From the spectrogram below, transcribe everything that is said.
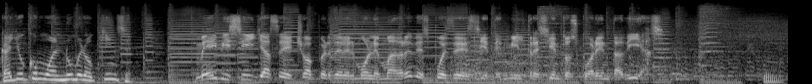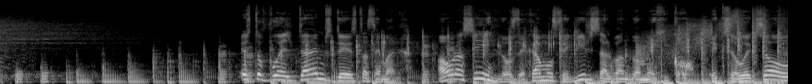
cayó como al número 15. Maybe sí ya se echó a perder el mole madre después de 7340 días. Esto fue el Times de esta semana. Ahora sí, los dejamos seguir salvando a México. XOXO.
